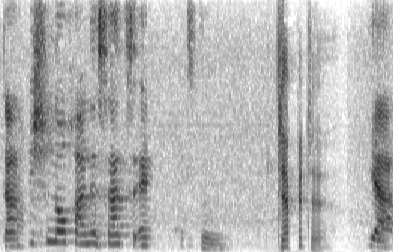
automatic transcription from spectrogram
Darf ich noch einen Satz ergänzen? Ja, bitte. Ja,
